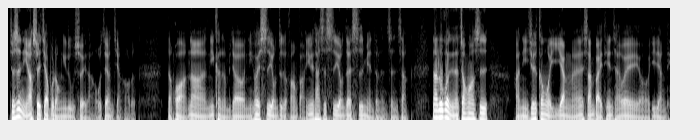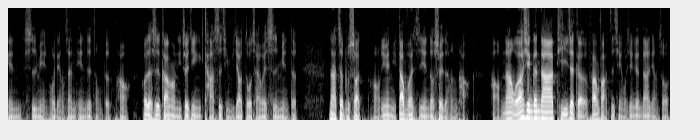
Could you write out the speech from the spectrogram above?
就是你要睡觉不容易入睡啦。我这样讲好了的话，那你可能比较你会适用这个方法，因为它是适用在失眠的人身上。那如果你的状况是啊，你就是跟我一样，哎，三百天才会有一两天失眠或两三天这种的，好，或者是刚好你最近卡事情比较多才会失眠的，那这不算好，因为你大部分时间都睡得很好。好，那我要先跟大家提这个方法之前，我先跟大家讲说，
